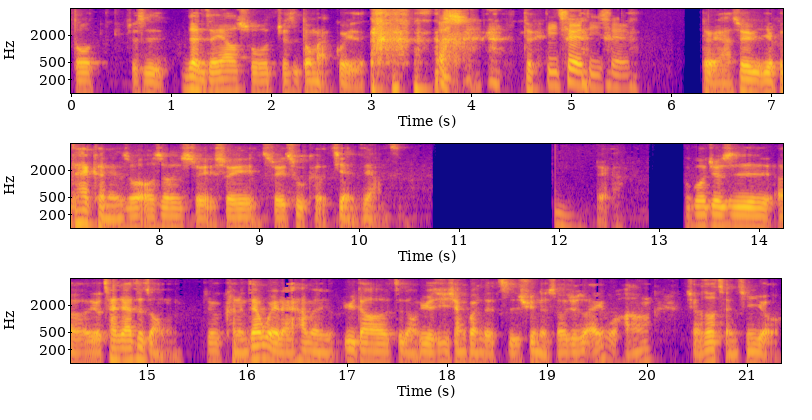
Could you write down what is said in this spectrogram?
都就是认真要说，就是都蛮贵的。对，的确的确。对啊，所以也不太可能说哦说随随随处可见这样子。嗯，对啊。不过就是呃有参加这种，就可能在未来他们遇到这种乐器相关的资讯的时候，就说哎，我好像小时候曾经有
